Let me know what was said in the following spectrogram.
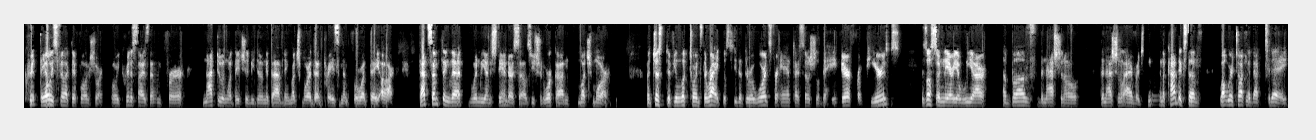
crit- they always feel like they're falling short, or we criticize them for not doing what they should be doing at davening much more than praising them for what they are. That's something that when we understand ourselves, you should work on much more. But just if you look towards the right, you'll see that the rewards for antisocial behavior from peers is also an area we are above the national the national average. In the context of what we're talking about today,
